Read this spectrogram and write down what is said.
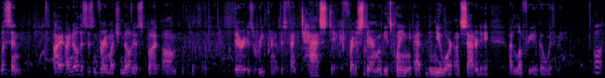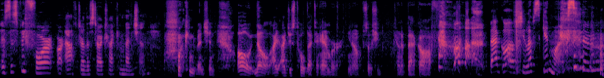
Listen, I, I know this isn't very much notice, but um, there is a reprint of this fantastic Fred Astaire movie. It's playing at the Nuart on Saturday. I'd love for you to go with me. Well, is this before or after the Star Trek convention? What convention? Oh, no, I, I just told that to Amber, you know, so she'd kind of back off. Back off. She left skid marks.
